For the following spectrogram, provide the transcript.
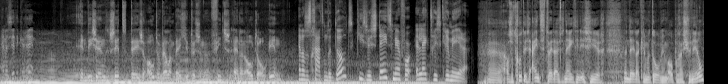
En dan zit ik erin. In die zin zit deze auto wel een beetje tussen een fiets en een auto in. En als het gaat om de dood, kiezen we steeds meer voor elektrisch cremeren. Uh, als het goed is, eind 2019 is hier een Dela-crematorium operationeel.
